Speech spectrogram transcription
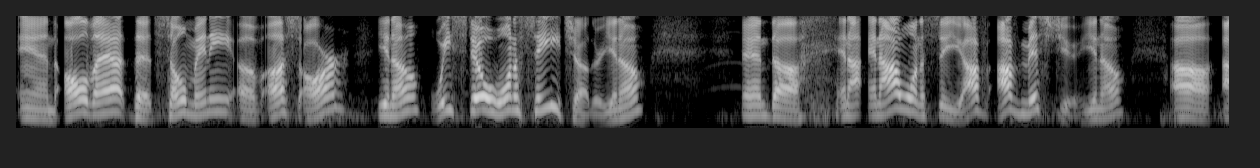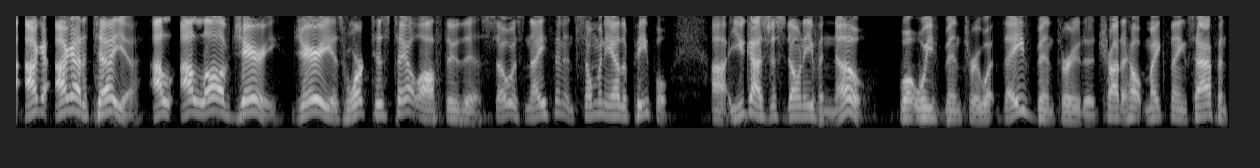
and all that that so many of us are, you know, we still want to see each other, you know? And uh, and I and I want to see you. I've I've missed you, you know. Uh, I, I, I got to tell you, I, I love Jerry. Jerry has worked his tail off through this. So has Nathan and so many other people. Uh, you guys just don't even know what we've been through, what they've been through to try to help make things happen.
